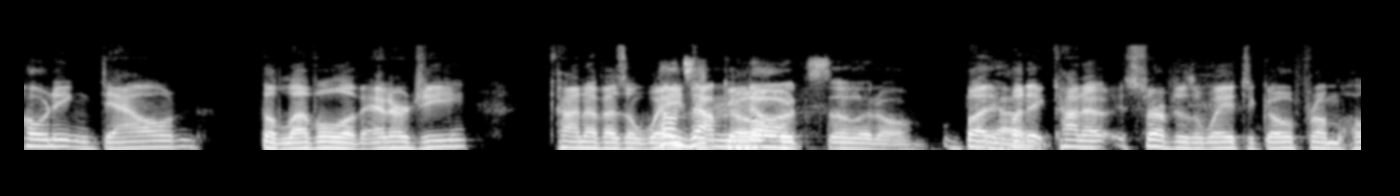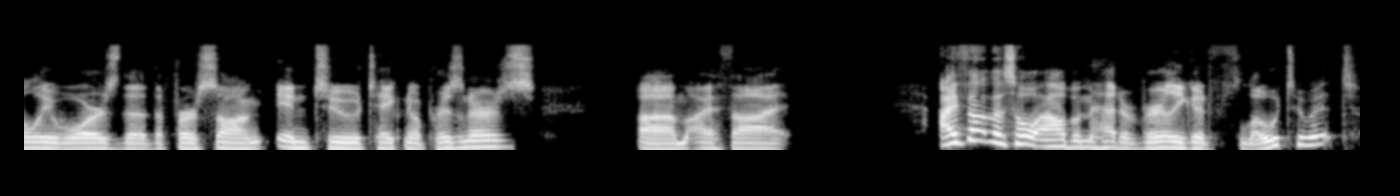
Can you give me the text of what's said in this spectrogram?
toning down the level of energy kind of as a way Comes to out in go notes a little. but but it kind of served as a way to go from Holy Wars the the first song into Take No Prisoners. Um I thought I thought this whole album had a really good flow to it.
